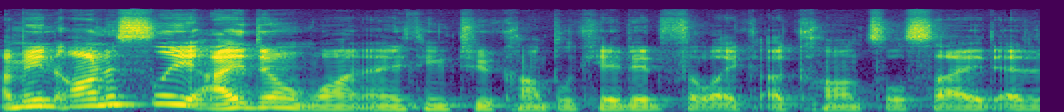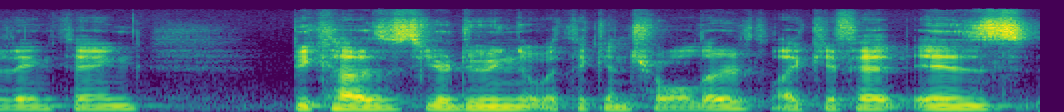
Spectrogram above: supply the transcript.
I mean, honestly, I don't want anything too complicated for like a console side editing thing because you're doing it with the controller. Like if it is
